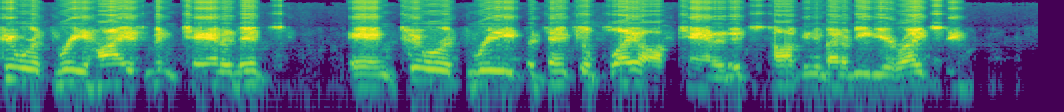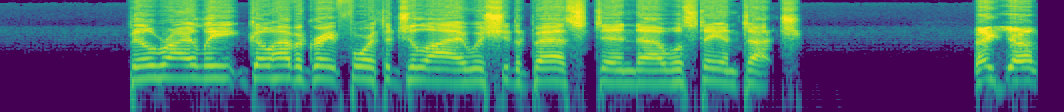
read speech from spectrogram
two or three Heisman candidates and two or three potential playoff candidates talking about a media rights deal. Bill Riley, go have a great Fourth of July. I wish you the best, and uh, we'll stay in touch. Thanks, John.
